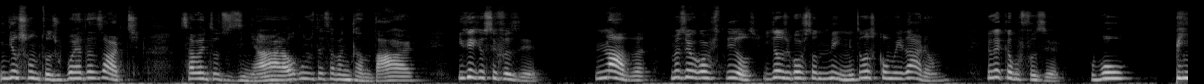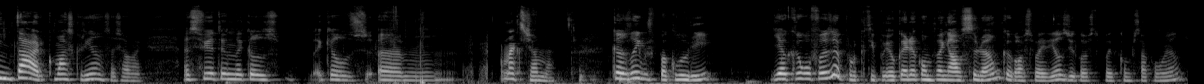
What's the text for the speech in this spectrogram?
E eles são todos bué das artes. Sabem todos desenhar, alguns até sabem cantar. E o que é que eu sei fazer? Nada. Mas eu gosto deles. E eles gostam de mim. Então eles convidaram-me. E o que é que eu vou fazer? Vou pintar como as crianças, sabem? A Sofia tem um daqueles. Aqueles. Um, como é que se chama? Aqueles livros para colorir. E é o que eu vou fazer, porque tipo, eu quero acompanhar o serão, que eu gosto bem deles e gosto bem de conversar com eles.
